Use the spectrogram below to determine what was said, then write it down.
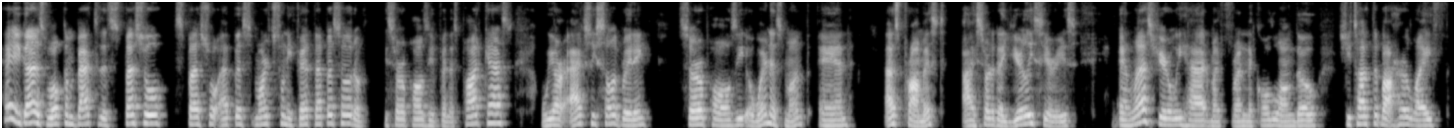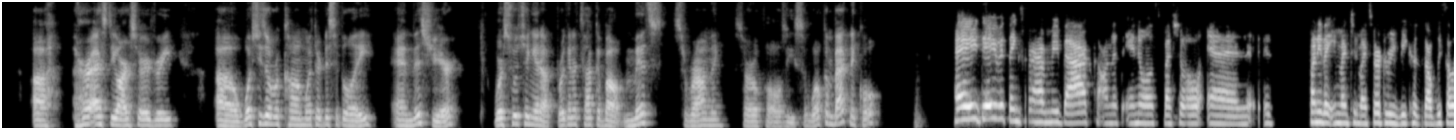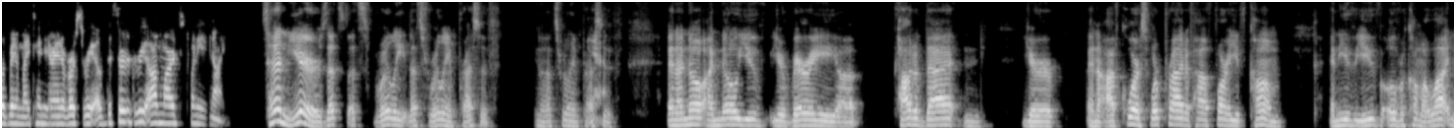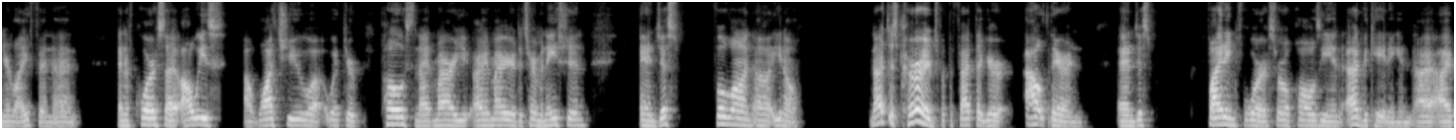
Hey, you guys, welcome back to this special, special episode, March 25th episode of the Cerebral Palsy and Fitness Podcast. We are actually celebrating Cerebral Palsy Awareness Month. And as promised, I started a yearly series. And last year we had my friend Nicole Luongo. She talked about her life, uh, her SDR surgery, uh, what she's overcome with her disability. And this year, we're switching it up. We're going to talk about myths surrounding cerebral palsy. So, welcome back, Nicole. Hey, David. Thanks for having me back on this annual special. And it's funny that you mentioned my surgery because I'll be celebrating my 10 year anniversary of the surgery on March 29th. 10 years. That's that's really that's really impressive. You know, that's really impressive. Yeah. And I know I know you've you're very uh proud of that and you're and of course we're proud of how far you've come and you've you've overcome a lot in your life and and and of course I always I watch you uh, with your posts and I admire you I admire your determination and just full on uh you know not just courage but the fact that you're out there and and just fighting for cerebral palsy and advocating and I I,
